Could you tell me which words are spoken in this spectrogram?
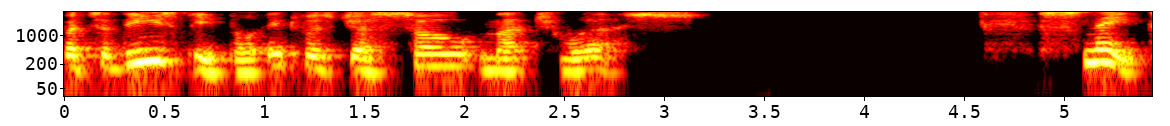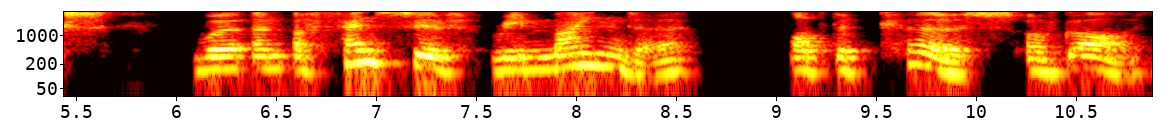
but to these people, it was just so much worse. Snakes were an offensive reminder of the curse of God.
